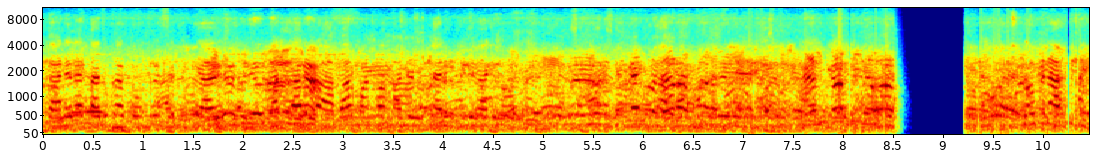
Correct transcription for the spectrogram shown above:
ધાનેરા તાલુકા કોંગ્રેસ સમિતિ આયોજિત મતદારોનો આભાર માનવા માટે તારીખ રાખેલો સ્લોગન આપ્યું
